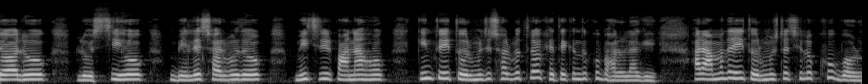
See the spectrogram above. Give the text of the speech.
জল হোক, লস্যি হোক, বেলের শরবত হোক, মিছরির পানা হোক, কিন্তু এই তরমুজের শরবতটাও খেতে কিন্তু খুব ভালো লাগে। আর আমাদের এই তরমুজটা ছিল খুব বড়,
